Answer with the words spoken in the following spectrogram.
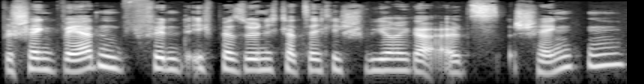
Beschenkt werden finde ich persönlich tatsächlich schwieriger als schenken.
